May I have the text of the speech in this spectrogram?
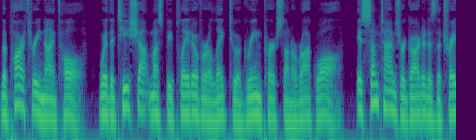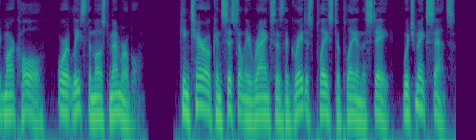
The par 3 ninth hole, where the tee shot must be played over a lake to a green perched on a rock wall, is sometimes regarded as the trademark hole, or at least the most memorable. Quintero consistently ranks as the greatest place to play in the state, which makes sense.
